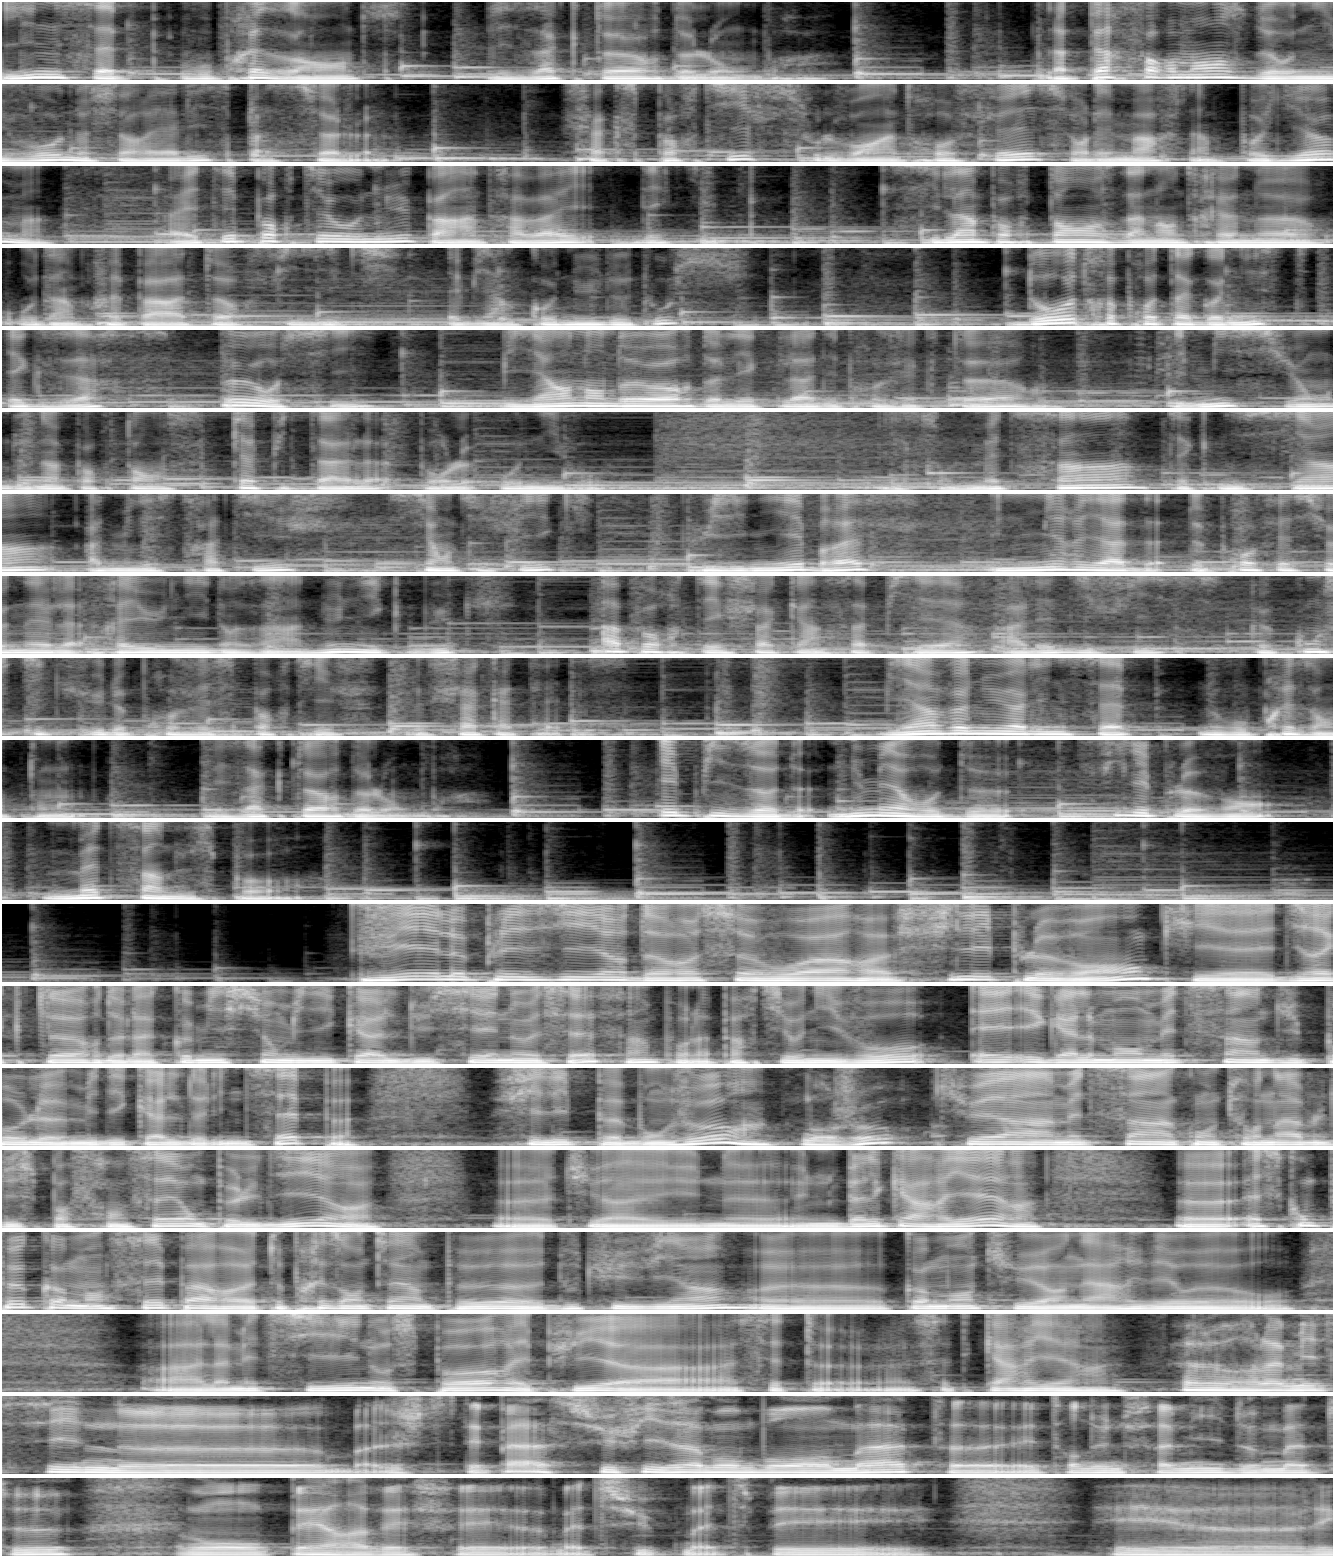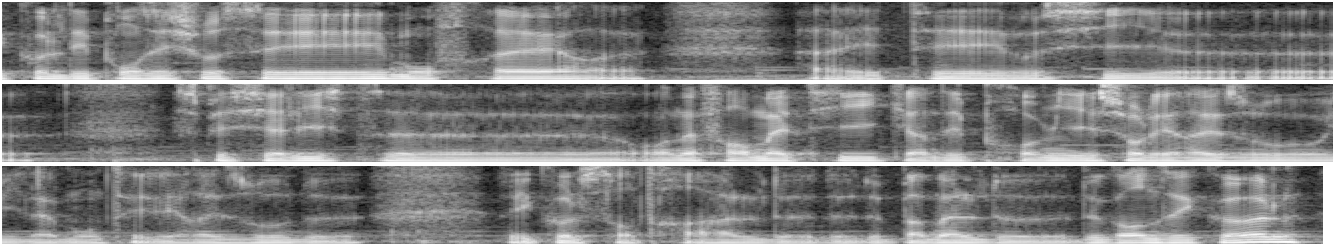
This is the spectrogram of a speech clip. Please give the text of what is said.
l'INSEP vous présente les acteurs de l'ombre. La performance de haut niveau ne se réalise pas seule. Chaque sportif soulevant un trophée sur les marches d'un podium a été porté au nu par un travail d'équipe. Si l'importance d'un entraîneur ou d'un préparateur physique est bien connue de tous, d'autres protagonistes exercent, eux aussi, bien en dehors de l'éclat des projecteurs, des missions d'une importance capitale pour le haut niveau. Ils sont médecins, techniciens, administratifs, scientifiques, cuisiniers, bref, une myriade de professionnels réunis dans un unique but, apporter chacun sa pierre à l'édifice que constitue le projet sportif de chaque athlète. Bienvenue à l'INSEP, nous vous présentons les acteurs de l'ombre. Épisode numéro 2, Philippe Levent, médecin du sport. Le plaisir de recevoir Philippe Levent, qui est directeur de la commission médicale du CNOSF hein, pour la partie haut niveau, et également médecin du pôle médical de l'INSEP. Philippe, bonjour. Bonjour. Tu es un médecin incontournable du sport français, on peut le dire. Euh, tu as une, belle carrière. Euh, est-ce qu'on peut commencer par te présenter un peu euh, d'où tu viens, comment tu en es arrivé au à la médecine, au sport et puis à cette, cette carrière? Alors la médecine, euh, bah, je n'étais pas suffisamment bon en maths, euh, étant d'une famille de matheux. Mon père avait fait euh, maths sup, maths p et, l'école des ponts et chaussées. Mon frère a été aussi spécialiste en informatique, un des premiers sur les réseaux. Il a monté les réseaux de l'école centrale, de, pas mal de, grandes écoles.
